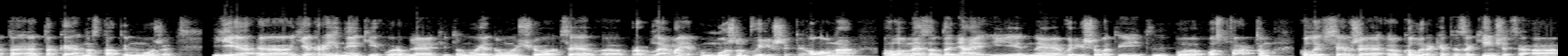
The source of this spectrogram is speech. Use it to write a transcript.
та, таке настати може. Є, є країни, які їх виробляють, і тому я думаю, що це проблема, яку можна вирішити. Головна головне завдання і не вирішувати її по- постфактум, коли все вже коли ракети закінчаться. а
